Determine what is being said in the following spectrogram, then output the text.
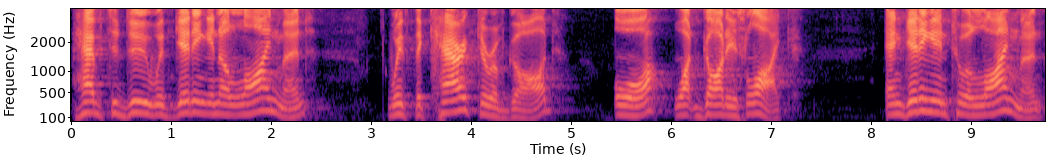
have to do with getting in alignment with the character of God or what God is like and getting into alignment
